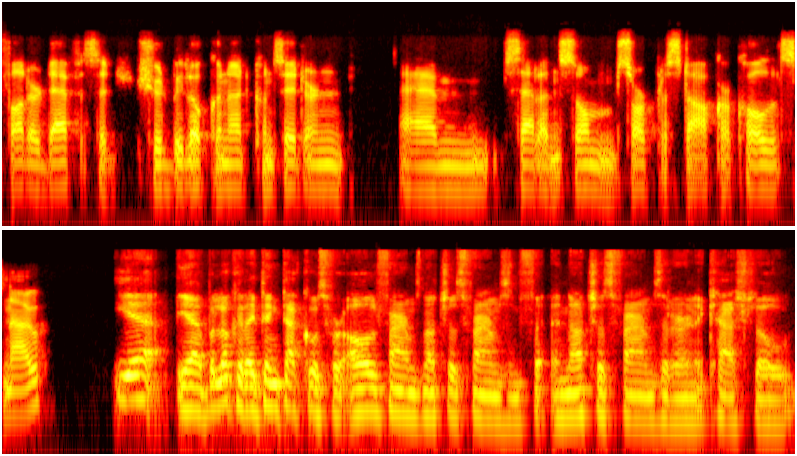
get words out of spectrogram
fodder deficit should be looking at considering um, selling some surplus stock or culls now. Yeah, yeah, but look, at I think that goes for all farms, not just farms and, and not just farms that are in a cash flow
